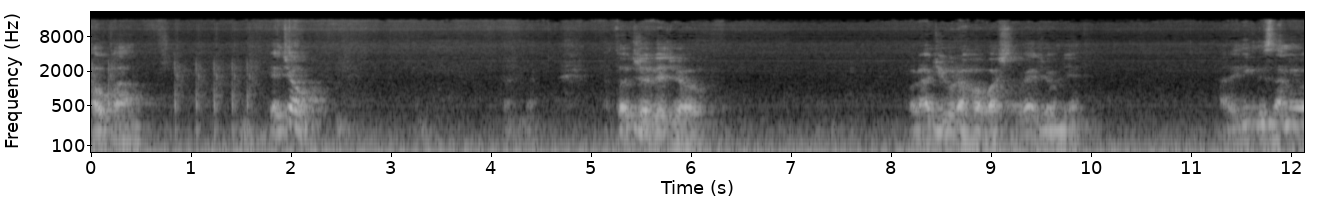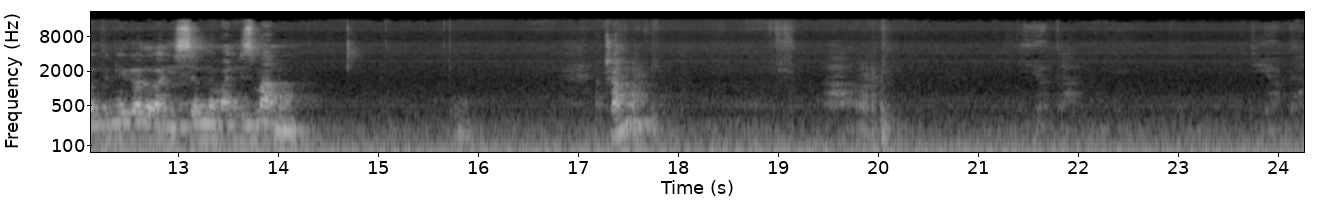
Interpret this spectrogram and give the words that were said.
Chałpa wiedział. Że wiedział, poradził rachować, to wiedział, nie? Ale nigdy z nami o tym nie gadał, ani z synem, ani z mamą. A czemu? Idiota. Idiota.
